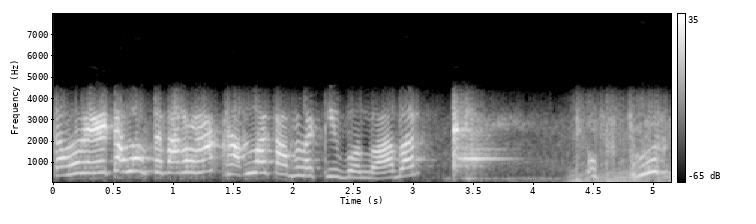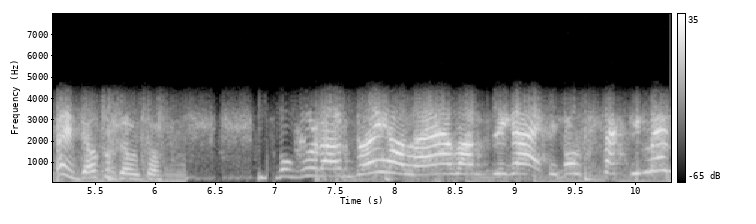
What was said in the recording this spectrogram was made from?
তাহলে এটা বলতে পারো না খাবলা খাবলা কি বলো আবার? এই যাও তো যাও যাও। বগুড়ার দই হলে আবার দিগাই সাকিমের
